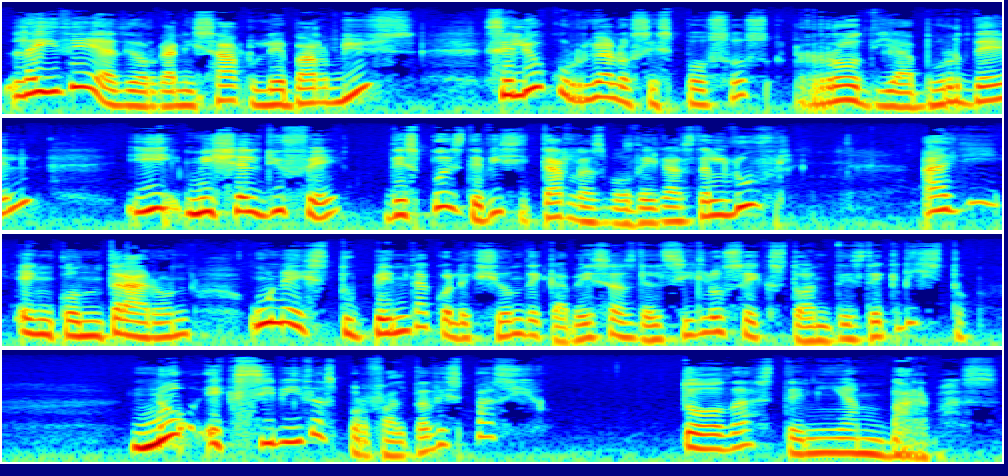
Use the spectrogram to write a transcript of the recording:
La idea de organizar Le Barbus se le ocurrió a los esposos Rodia Bourdel y Michel Dufay después de visitar las bodegas del Louvre. Allí encontraron una estupenda colección de cabezas del siglo VI a.C., no exhibidas por falta de espacio. Todas tenían barbas.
